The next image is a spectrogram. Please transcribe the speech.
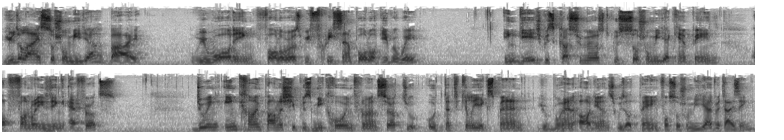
Utilize social media by rewarding followers with free sample or giveaway. Engage with customers through social media campaigns or fundraising efforts doing in-kind partnership with micro influencer to authentically expand your brand audience without paying for social media advertising.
